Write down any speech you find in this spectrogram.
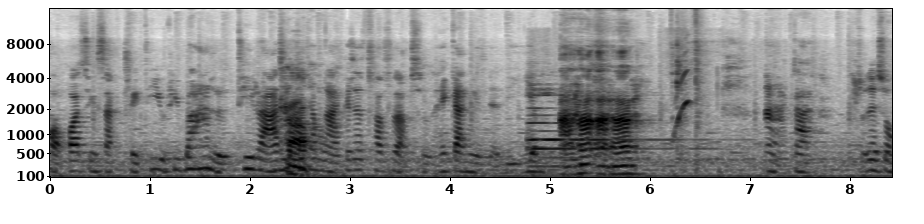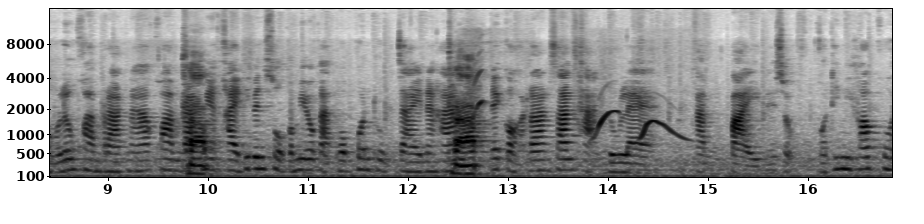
ขอพรสิ่งศักดิ์สิทธิ์ที่อยู่ที่บ้านหรือที่ร้านหครัรือบที่ทำงานก็จะสนับสนุนให้การเงินเนี่ยดีเยี่ยมอ่าฮะอ่าฮะอ่าการในส่วนของเรื่องความรักนะคะ ความรักครับเนี่ยใครที่เป็นโสดก็มีโอกาสพบคนถูกใจนะคะครับได้ก่อร่างสร้างฐานดูแลกันไปในส่วนของคนที่มีครอบครัว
